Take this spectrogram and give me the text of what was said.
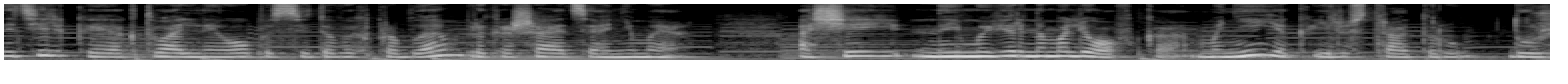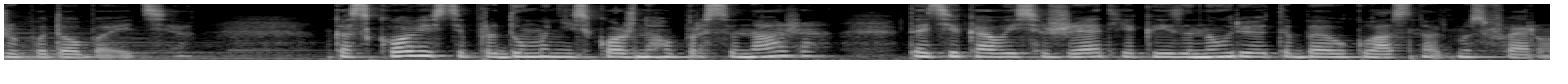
Не тільки актуальний опис світових проблем прикрашає це аніме, а ще й неймовірна мальовка. Мені, як ілюстратору, дуже подобається. Казковість і продуманість кожного персонажа та цікавий сюжет, який занурює тебе у класну атмосферу.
